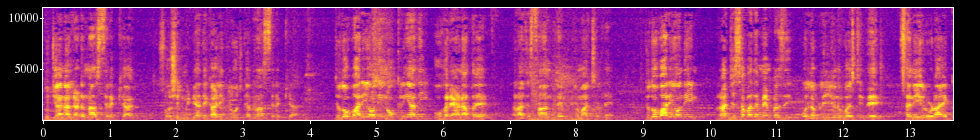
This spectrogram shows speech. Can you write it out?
ਦੂਜਿਆਂ ਨਾਲ ਲੜਨ ਵਾਸਤੇ ਰੱਖਿਆ ਸੋਸ਼ਲ ਮੀਡੀਆ ਤੇ ਗਾਲੀ ਗਲੋਚ ਕਰਨ ਵਾਸਤੇ ਰੱਖਿਆ। ਜਦੋਂ ਵਾਰੀ ਆਉਂਦੀ ਨੌਕਰੀਆਂ ਦੀ, ਉਹ ਹਰਿਆਣਾ ਤੇ ਰਾਜਸਥਾਨ ਤੇ, ਹਿਮਾਚਲ ਦੇ ਜਦੋਂ ਵਾਰੀ ਆਉਂਦੀ ਰਾਜ ਸਭਾ ਦੇ ਮੈਂਬਰਸ ਦੀ, ਉਹ ਲਵਲੀ ਯੂਨੀਵਰਸਿਟੀ ਦੇ ਸਨੀ ਅਰੋੜਾ ਇੱਕ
